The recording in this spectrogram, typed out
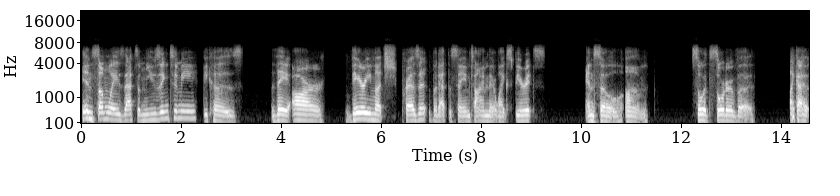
in some ways that's amusing to me because they are very much present but at the same time they're like spirits and so um so it's sort of a like I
